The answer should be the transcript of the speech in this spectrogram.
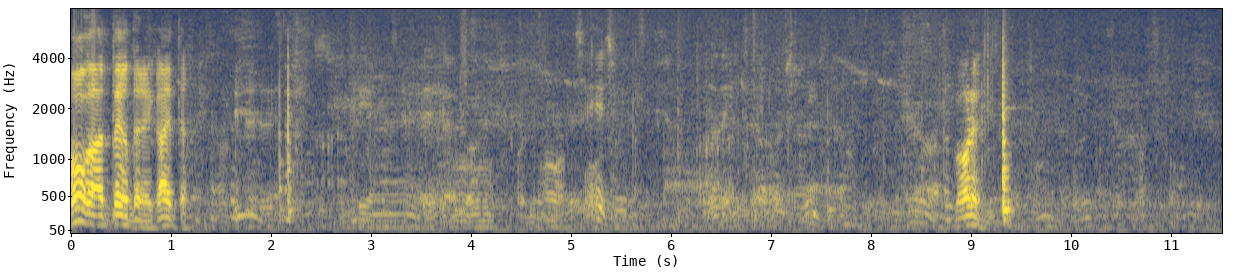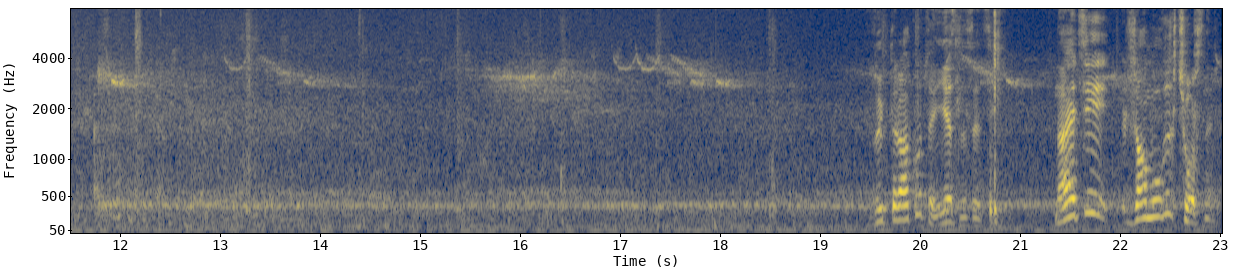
Փողը այդտեղ դրեք, այդտեղ։ Բարե։ Զույգ տրակոցը ես լսեցի։ Նայեցի ժամ ուղիղ 4-ն էր։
